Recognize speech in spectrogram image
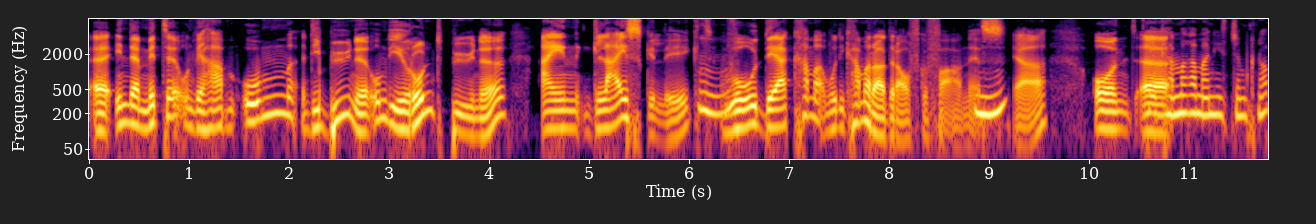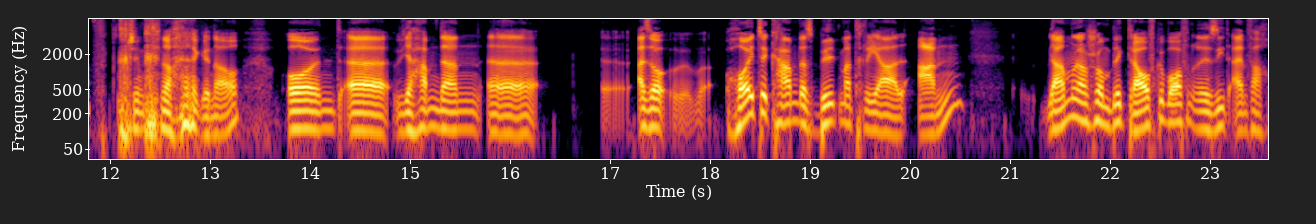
Äh, in der Mitte und wir haben um die Bühne, um die Rundbühne ein Gleis gelegt, wo der Kamera, wo die Kamera drauf gefahren ist. Ja. Und Der äh, Kameramann hieß Jim Knopf. Jim Knoll, genau. Und äh, wir haben dann, äh, äh, also heute kam das Bildmaterial an. Wir haben da schon einen Blick drauf geworfen und er sieht einfach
